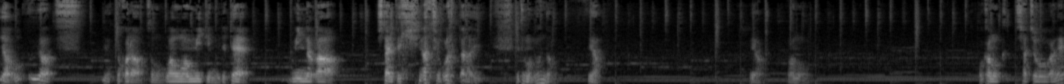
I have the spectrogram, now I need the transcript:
いや、おいや、いや、だから、その、ワンワンミーティング入れて、みんなが主体的になってもらったらいい。え、でもなんだろう？いや、いや、あの、他の社長がね、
